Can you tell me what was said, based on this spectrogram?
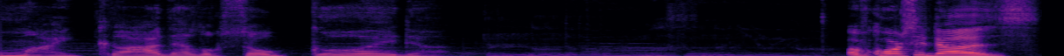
my god, that looks so good. Of course it does.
